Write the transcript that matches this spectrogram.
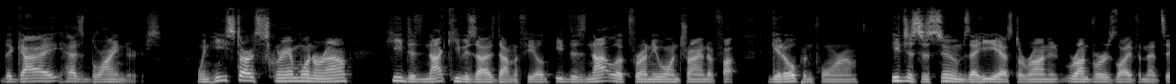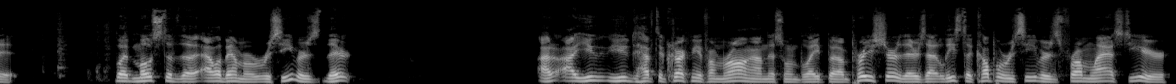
the guy has blinders. When he starts scrambling around, he does not keep his eyes down the field. He does not look for anyone trying to fu- get open for him. He just assumes that he has to run run for his life, and that's it. But most of the Alabama receivers, they're I, I, you you'd have to correct me if I'm wrong on this one, Blake, but I'm pretty sure there's at least a couple receivers from last year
